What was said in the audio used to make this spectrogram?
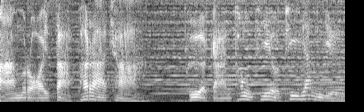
ตามรอยศาสตร์พระราชา เพื่อการท่องเที่ยวที่ยั่งยืน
